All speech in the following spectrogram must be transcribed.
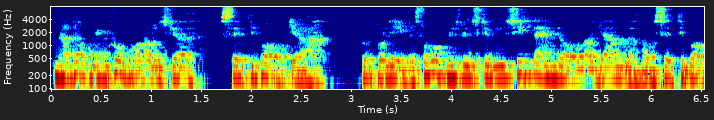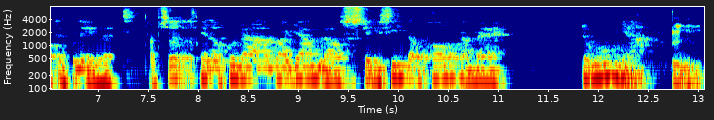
när dagen kommer när du ska se tillbaka på, på livet. Förhoppningsvis ska vi ju sitta en dag och vara gamla och se tillbaka på livet. Absolut. Eller kunna vara gamla och så ska vi sitta och prata med de unga. Mm.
